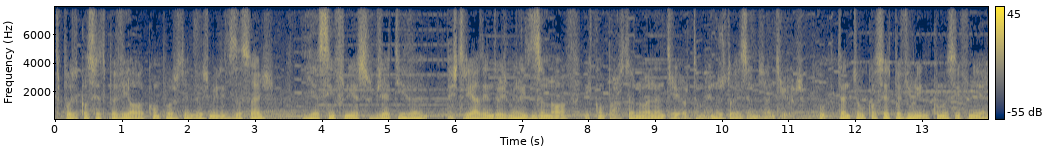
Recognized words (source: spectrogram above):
Depois o concerto para viola, composto em 2016 e a Sinfonia Subjetiva estreada em 2019 e composta no ano anterior, também nos dois anos anteriores. Tanto o concerto para violino como a Sinfonia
